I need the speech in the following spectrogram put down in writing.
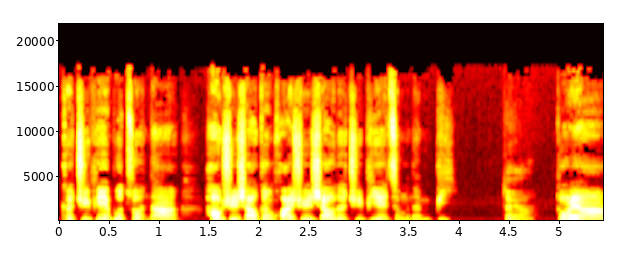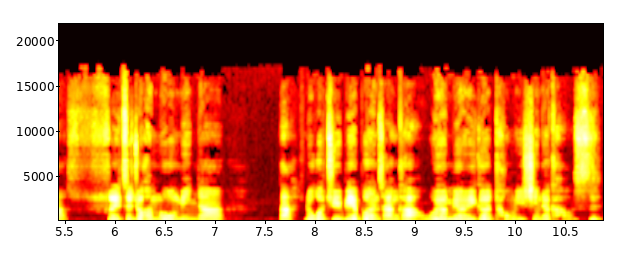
可 GPA 不准啊！好学校跟坏学校的 GPA 怎么能比？对啊，对啊，所以这就很莫名啊。那如果 GPA 不能参考，我又没有一个统一性的考试，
